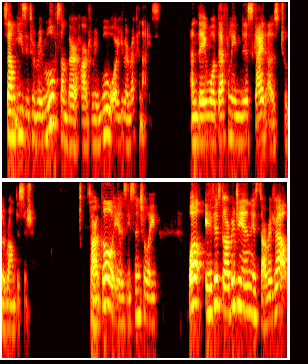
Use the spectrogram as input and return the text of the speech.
Some easy to remove, some very hard to remove or even recognize. And they will definitely misguide us to the wrong decision. So our goal is essentially, well, if it's garbage in, it's garbage out.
